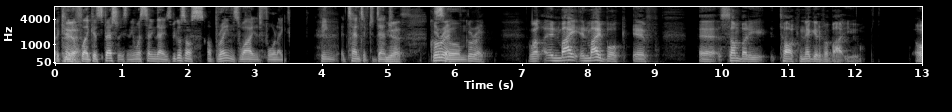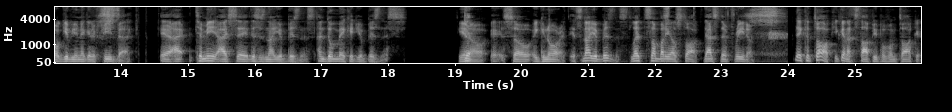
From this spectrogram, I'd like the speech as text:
uh, kind Yeah. of like a specialist, and he was saying that it's because our, our brain is wired for like being attentive to danger. Yes. Correct. So- correct. Well, in my in my book, if uh, somebody talk negative about you or give you negative feedback, yeah, I, to me, I say this is not your business, and don't make it your business. You Yeah. know, eh, so ignore it. It's not your business. Let somebody else talk. That's their freedom. They could talk. You cannot stop people from talking.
